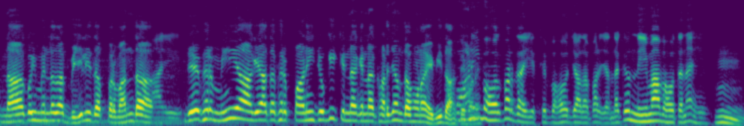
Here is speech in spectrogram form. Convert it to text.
ਨਾ ਕੋਈ ਮੈਨੂੰ ਲੱਗਦਾ ਬਿਜਲੀ ਦਾ ਪ੍ਰਬੰਧ ਆ। ਜੇ। ਫਿਰ ਮੀਂਹ ਆ ਗਿਆ ਤਾਂ ਫਿਰ ਪਾਣੀ ਜੋਗੀ ਕਿੰਨਾ ਕਿੰਨਾ ਖੜ ਜਾਂਦਾ ਹੋਣਾ ਇਹ ਵੀ ਦੱਸਦੇ ਪਾਣੀ ਹੋਣੇ ਬਹੁਤ ਭਰਦਾ ਜੀ ਇੱਥੇ ਬਹੁਤ ਜ਼ਿਆਦਾ ਭਰ ਜਾਂਦਾ ਕਿਉਂ? ਨੀਮਾ ਬਹੁਤ ਹੈ ਨਾ ਇਹ। ਹੂੰ।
